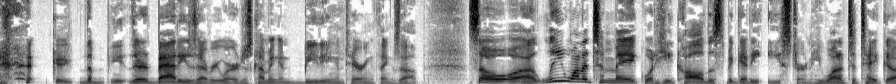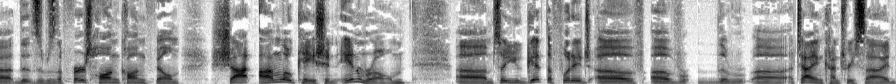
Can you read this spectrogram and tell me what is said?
the there are baddies everywhere, just coming and beating and tearing things up. So uh, Lee wanted to make what he called a spaghetti eastern. He wanted to take a, this was the first Hong Kong film shot on location in Rome. Um, so you get the footage of of the uh, Italian countryside,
